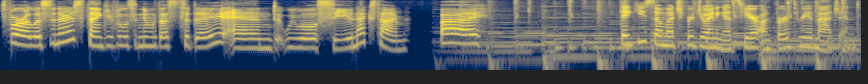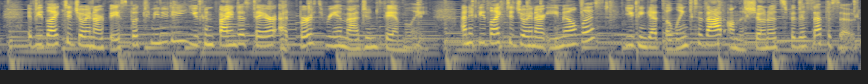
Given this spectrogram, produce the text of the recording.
For our listeners, thank you for listening with us today and we will see you next time. Bye. Thank you so much for joining us here on Birth Reimagined. If you'd like to join our Facebook community, you can find us there at Birth Reimagined Family. And if you'd like to join our email list, you can get the link to that on the show notes for this episode.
